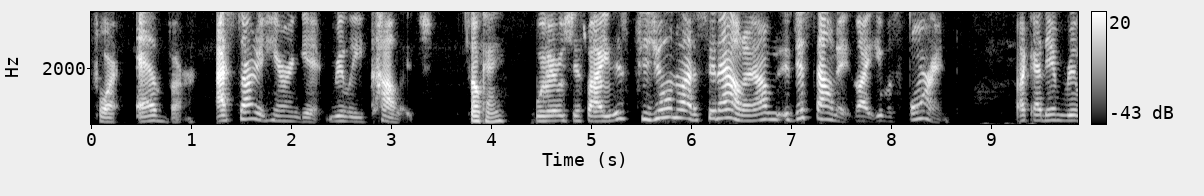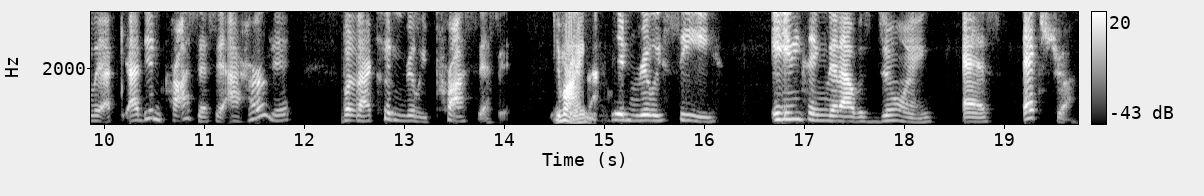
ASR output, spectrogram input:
forever. I started hearing it really college, Okay. Where it was just like this. You don't know how to sit down, and I, it just sounded like it was foreign. Like I didn't really, I, I didn't process it. I heard it, but I couldn't really process it. Right. I didn't really see anything that I was doing as extra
